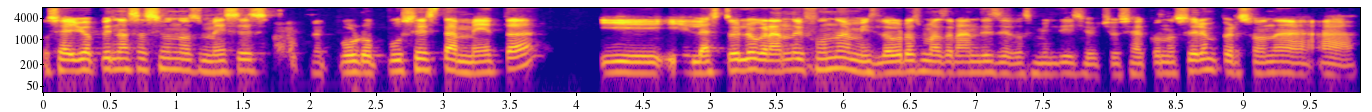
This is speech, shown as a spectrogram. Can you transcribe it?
o sea, yo apenas hace unos meses me propuse esta meta y, y, la estoy logrando y fue uno de mis logros más grandes de 2018, o sea, conocer en persona a,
